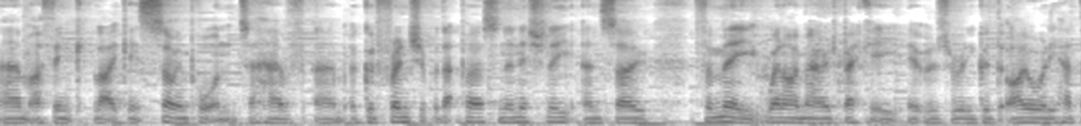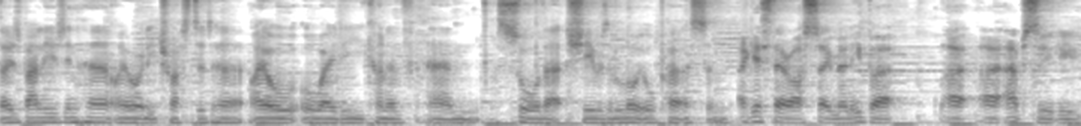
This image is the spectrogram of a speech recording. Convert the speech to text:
Um, I think like it's so important to have um, a good friendship with that person initially, and so for me, when I married Becky, it was really good that I already had those values in her. I already trusted her. I already kind of um, saw that she was a loyal person. I guess there are so many, but I, I absolutely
